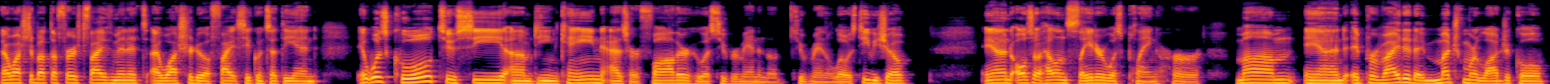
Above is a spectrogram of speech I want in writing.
I watched about the first five minutes. I watched her do a fight sequence at the end. It was cool to see um, Dean Cain as her father, who was Superman in the Superman the Lois TV show. And also Helen Slater was playing her mom, and it provided a much more logical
